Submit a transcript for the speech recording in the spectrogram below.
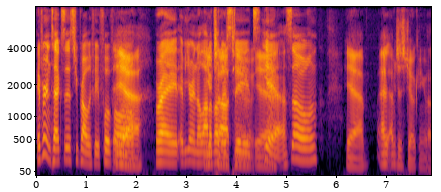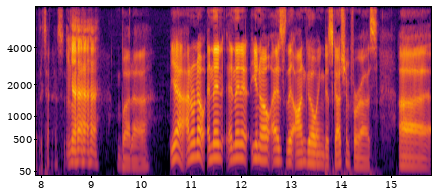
if you're in Texas, you probably play football. yeah, Right. If you're in a lot of Utah, other too, states. yeah. So yeah. I, I'm just joking about the tennis. but uh yeah i don't know and then and then it, you know as the ongoing discussion for us uh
